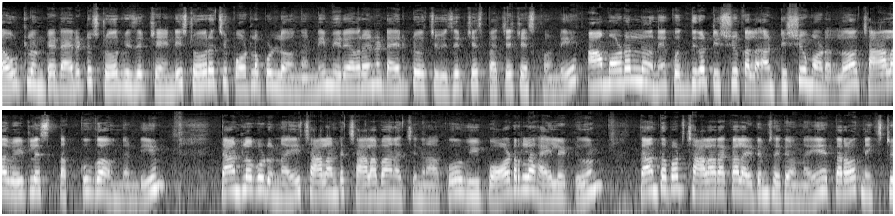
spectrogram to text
డౌట్లు ఉంటే డైరెక్ట్ స్టోర్ విజిట్ చేయండి. స్టోర్ వచ్చి పోట్లపూడిలో ఉందండి. మీరు ఎవరైనా డైరెక్ట్ వచ్చి విజిట్ చేసి పర్చేస్ చేసుకోండి. ఆ మోడల్లోనే కొద్దిగా టిష్యూ కలర్ టిష్యూ మోడల్లో చాలా వెయిట్లెస్ తక్కువగా ఉందండి. దాంట్లో కూడా ఉన్నాయి. చాలా అంటే చాలా బాగా నచ్చింది నాకు. ఈ బార్డర్లో హైలైట్ దాంతోపాటు చాలా రకాల ఐటమ్స్ అయితే ఉన్నాయి. తర్వాత నెక్స్ట్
